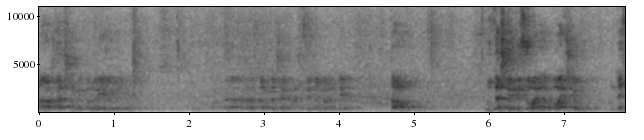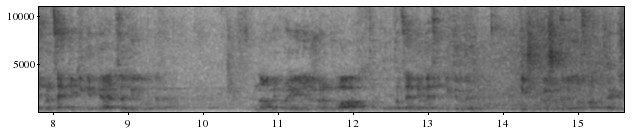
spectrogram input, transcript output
На першому мікрорайоні е, там де вже працює номер один. Там, ну те, що я візуально бачив, десь процентів тільки 5 загинуло дерев. На мікрорайоні номер 2 процентів 10 тільки вижили. Ті, що, ті, що були посаджені.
